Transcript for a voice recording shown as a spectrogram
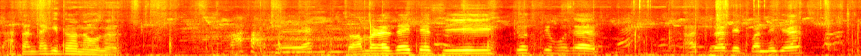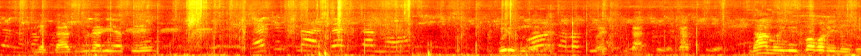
কাঁচানটা কি তো নেব না? তো আমরা যাইতেছি চৈত্রী পূজার আত্রা দেখবার নিকে। দেখ গাছ গুড়ানি আছে। গাছ গাছ দাম হয়নি পকড়ে নিয়েছি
